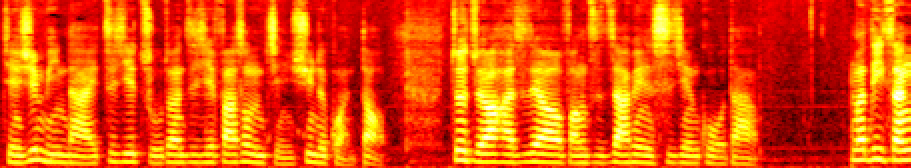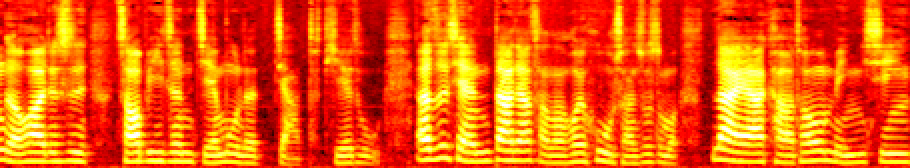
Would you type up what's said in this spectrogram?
简讯平台这些阻断这些发送简讯的管道。最主要还是要防止诈骗事件过大。那第三个的话就是超逼真节目的假贴图。那之前大家常常会互传说什么赖啊、卡通明星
